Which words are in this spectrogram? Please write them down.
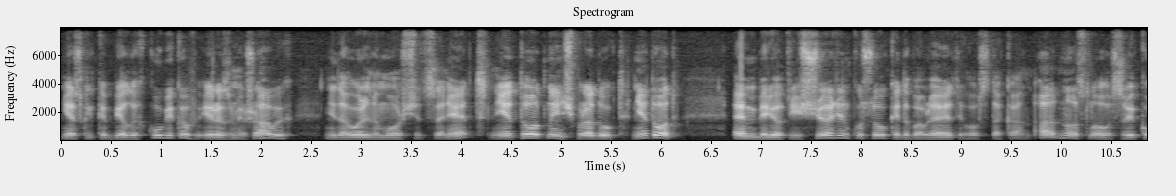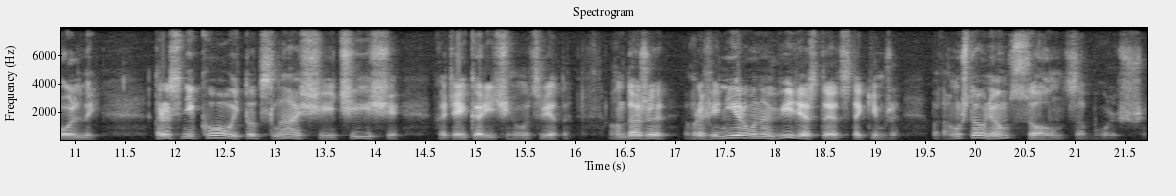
несколько белых кубиков и, размешав их, недовольно морщится. Нет, не тот нынче продукт, не тот. М берет еще один кусок и добавляет его в стакан. Одно слово – свекольный. Тростниковый тот слаще и чище, хотя и коричневого цвета. Он даже в рафинированном виде остается таким же, потому что в нем солнца больше.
